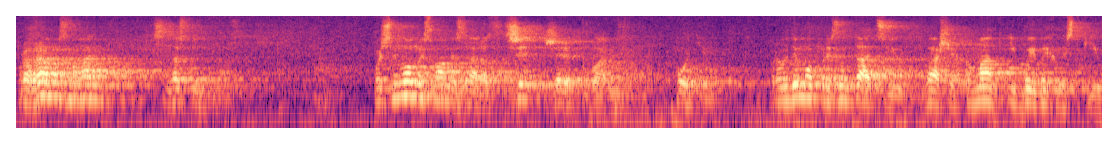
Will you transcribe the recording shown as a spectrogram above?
Програма змагань наступна. Почнемо ми з вами зараз з жеребкування. Потім проведемо презентацію ваших команд і бойових листків.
